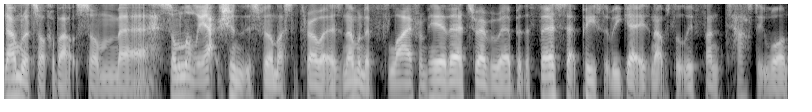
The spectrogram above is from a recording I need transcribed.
Now I'm going to talk about some uh, some lovely action that this film has to throw at us, and I'm going to fly from here, there to everywhere. But the first set piece that we get is an absolutely fantastic one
